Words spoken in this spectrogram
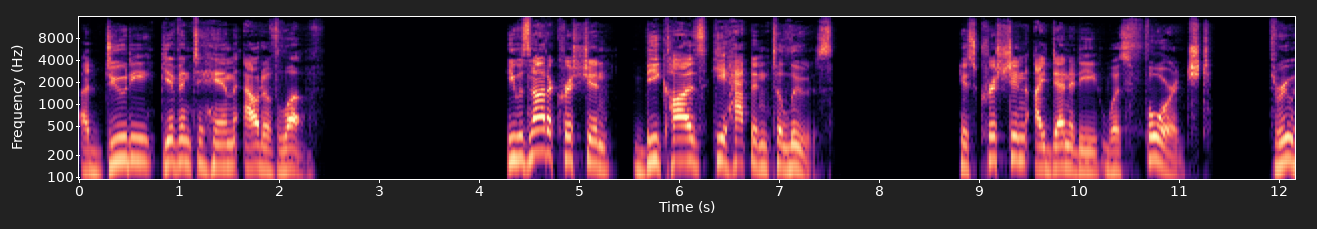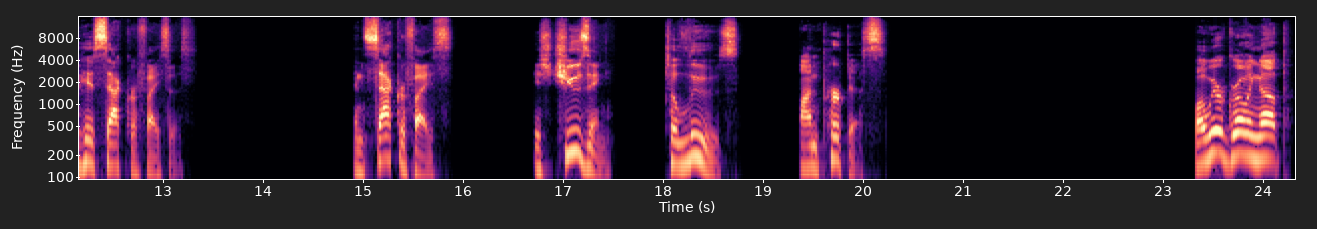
a duty given to him out of love. He was not a Christian because he happened to lose. His Christian identity was forged through his sacrifices. And sacrifice is choosing to lose on purpose. While we were growing up,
